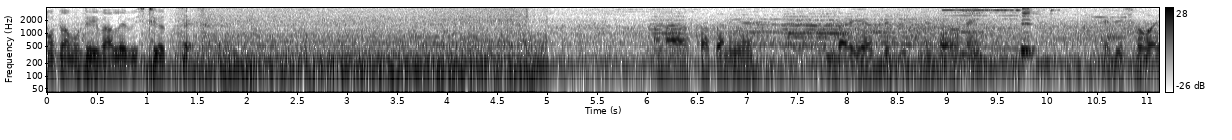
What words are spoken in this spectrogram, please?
মোটামুটি ভালোই বৃষ্টি হচ্ছে। ছাতা নিয়ে দাঁড়িয়ে আছে বৃষ্টির কারণেই। এদিকে সবাই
